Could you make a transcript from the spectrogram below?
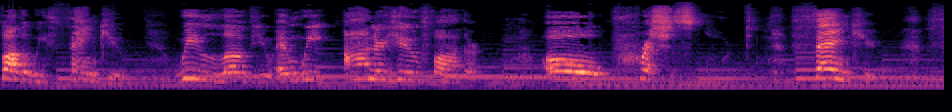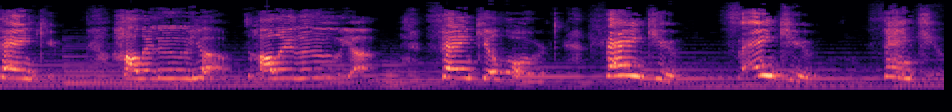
Father, we thank you. We love you and we honor you, Father. Oh, precious Lord. Thank you. Thank you Hallelujah. Hallelujah. Thank you, Lord. Thank you. Thank you. Thank you.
